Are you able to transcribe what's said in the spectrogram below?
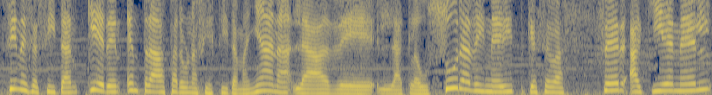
si necesitan, quieren entradas para una fiestita mañana, la de la clausura de Inédit que se va a hacer aquí en el,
